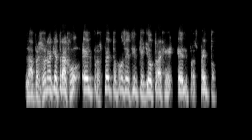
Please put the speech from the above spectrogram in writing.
la persona que trajo el prospecto, vamos a decir que yo traje el prospecto,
